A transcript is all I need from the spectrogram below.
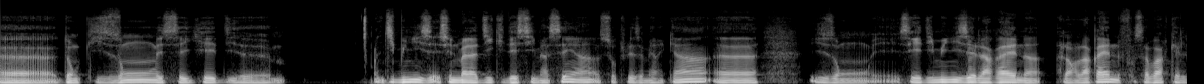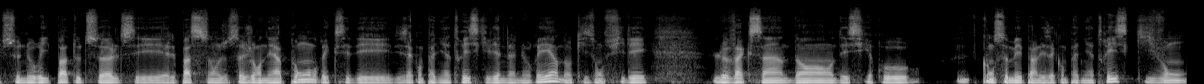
euh, donc ils ont essayé euh, d'immuniser. C'est une maladie qui décime assez, hein, surtout les Américains. Euh, ils ont essayé d'immuniser la reine. Alors la reine, faut savoir qu'elle se nourrit pas toute seule. C'est, elle passe sa journée à pondre et que c'est des accompagnatrices qui viennent la nourrir. Donc ils ont filé le vaccin dans des sirops consommés par les accompagnatrices qui vont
